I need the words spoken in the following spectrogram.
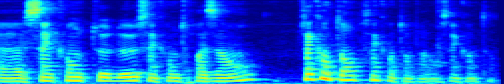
Euh, 52, 53 ans, 50 ans, 50 ans, pardon, 50 ans.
